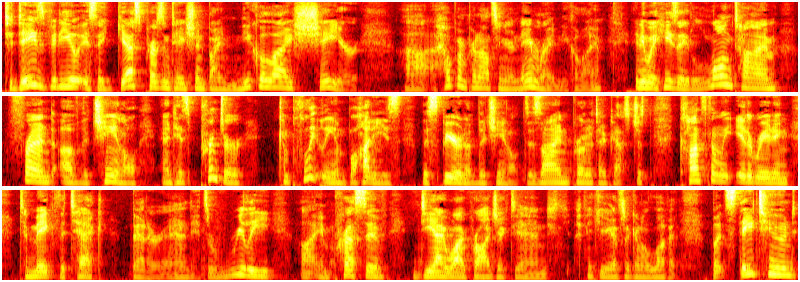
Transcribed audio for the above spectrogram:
Today's video is a guest presentation by Nicolai Schauer. Uh, I hope I'm pronouncing your name right, Nicolai. Anyway, he's a longtime friend of the channel, and his printer completely embodies the spirit of the channel design, prototype, test, just constantly iterating to make the tech better. And it's a really uh, impressive DIY project, and I think you guys are going to love it. But stay tuned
